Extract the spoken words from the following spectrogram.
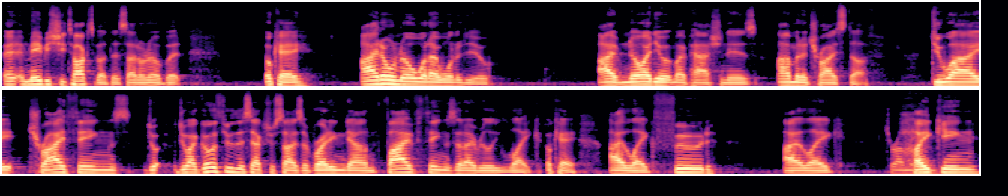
And maybe she talks about this, I don't know, but okay, I don't know what I want to do. I have no idea what my passion is. I'm going to try stuff. Do I try things? Do, do I go through this exercise of writing down five things that I really like? Okay, I like food. I like Drumming. hiking.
